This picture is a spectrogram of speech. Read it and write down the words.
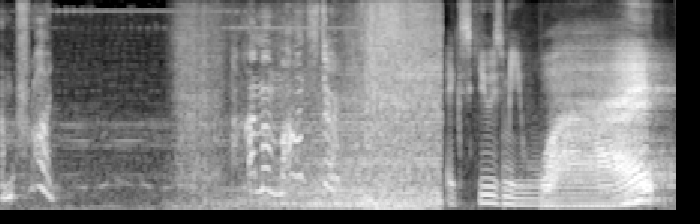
I'm a fraud. I'm a monster. Excuse me, what?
